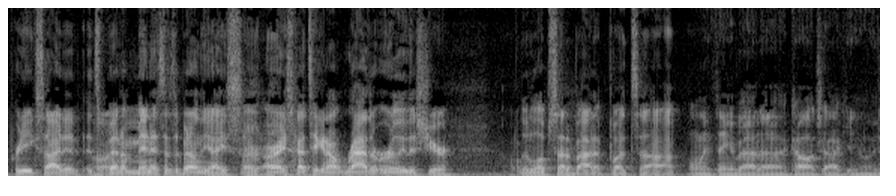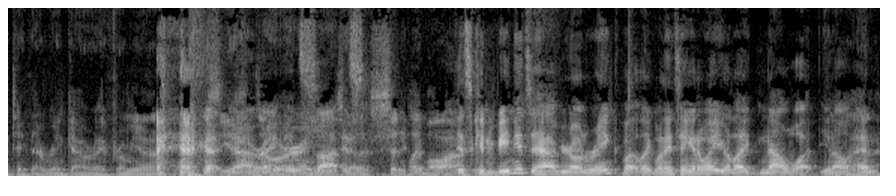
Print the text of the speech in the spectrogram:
Pretty excited. It's Oh, been yeah. a minute since I've been on the ice. Our, our ice got taken out rather early this year. A little upset about it, but uh, Only thing about uh, college hockey, you know, they take that rink out right from you. once the season's Yeah, right. It's, uh, just it's- gotta sit and play ball hockey. it's convenient to have your own rink. But like when they take it away, you're like, now what? You know. Oh, yeah. And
